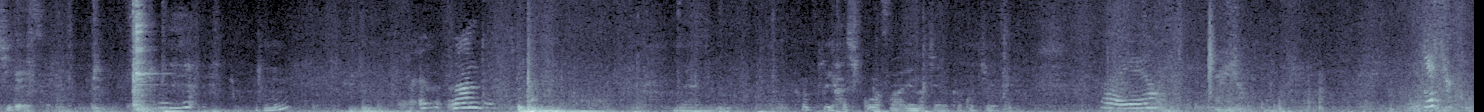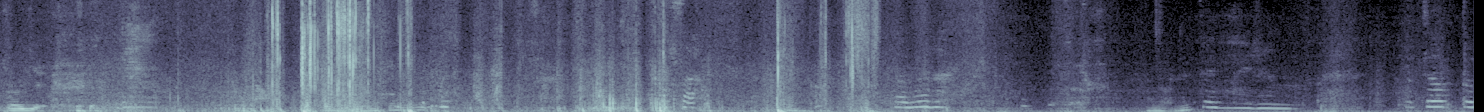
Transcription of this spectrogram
足です。なんで？え。こっち端っこはさえなちゃんかこっちそうよ。よいしょ ダメだ何全部いるのちょっとね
